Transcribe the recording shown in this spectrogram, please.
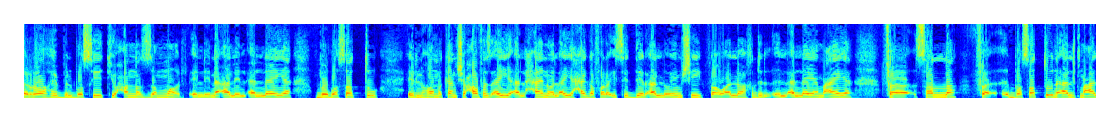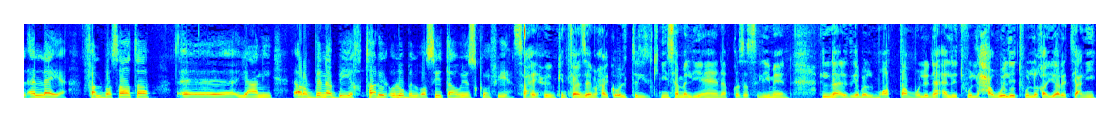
الراهب البسيط يوحنا الزمار اللي نقل القلاية ببساطته ان هو ما كانش حافظ أي ألحان ولا أي حاجة فرئيس الدير قال له امشي فهو قال له هاخد ال- القلاية معايا. فصلى فبساطته نقلت معاه القلاية. فالبساطة آه، يعني ربنا بيختار القلوب البسيطة ويسكن فيها. صحيح ويمكن فعلا زي ما حضرتك قلت الكنيسة مليانة بقصص الإيمان. اللي نقلت جبل المقطم واللي نقلت واللي حولت واللي غيرت يعني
